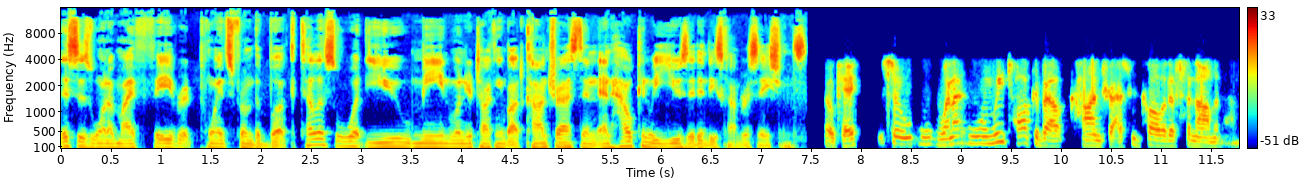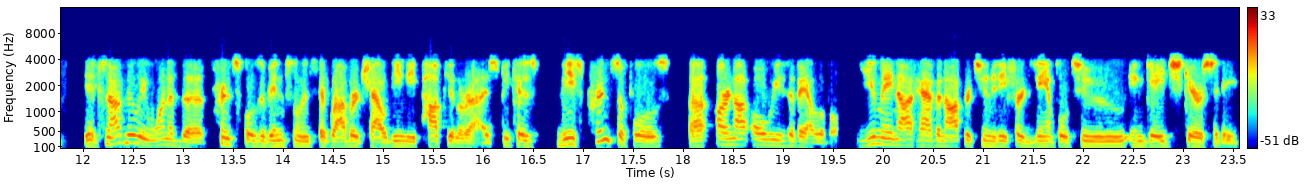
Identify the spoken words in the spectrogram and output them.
This is one of my favorite points from the book. Tell us what you mean when you're talking about contrast and, and how can we use it in these conversations? Okay. So when I, when we talk about contrast, we call it a phenomenon. It's not really one of the principles of influence that Robert Cialdini popularized because these principles uh, are not always available. You may not have an opportunity, for example, to engage scarcity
